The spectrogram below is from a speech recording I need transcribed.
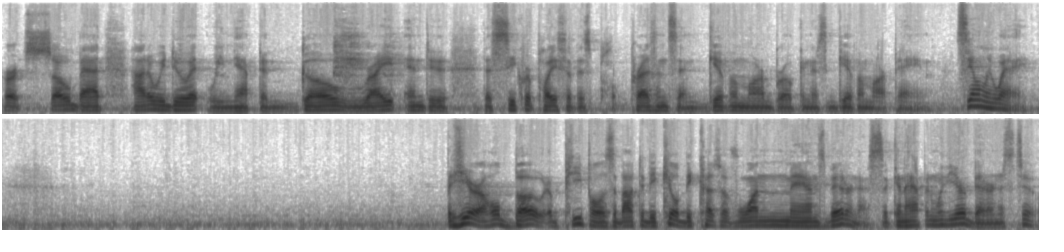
hurts so bad. How do we do it? We have to go right into the secret place of his presence and give him our brokenness, give him our pain. It's the only way. But here, a whole boat of people is about to be killed because of one man's bitterness. It can happen with your bitterness, too.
